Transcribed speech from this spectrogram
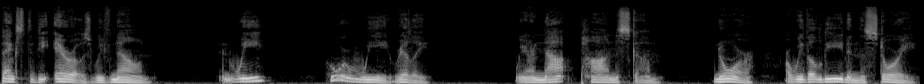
thanks to the arrows we've known. And we? Who are we, really? We are not pond scum, nor are we the lead in the story.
